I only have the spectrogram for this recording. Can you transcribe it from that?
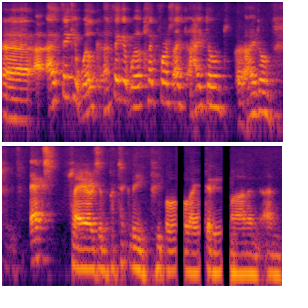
uh, I think it will. I think it will click for us. I, I don't. I don't. Ex players and particularly people like Didi Hamann and, and,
